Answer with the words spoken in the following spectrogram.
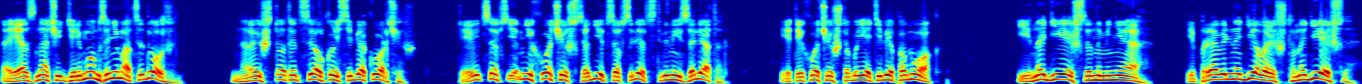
А я, значит, дерьмом заниматься должен? Ну и что ты целку из себя корчишь? Ты ведь совсем не хочешь садиться в следственный изолятор, и ты хочешь, чтобы я тебе помог. И надеешься на меня, и правильно делаешь, что надеешься,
